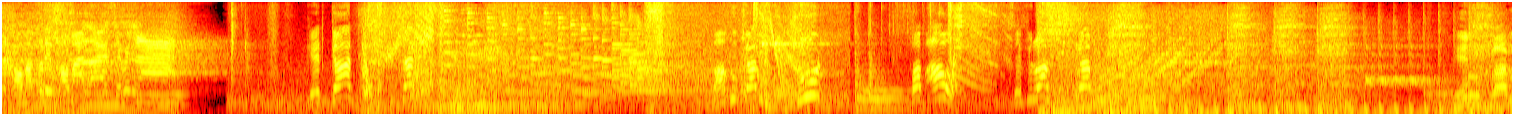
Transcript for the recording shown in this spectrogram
จะเข้ามาก็รีบเข้ามาเลยเสียเวลา เกตการ์ดจัดมาคุกันชูดป๊อปเอา เซฟิลอสอินกรับ อินแกรม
